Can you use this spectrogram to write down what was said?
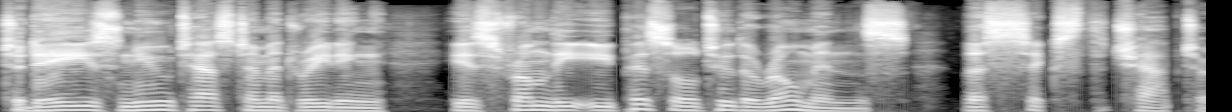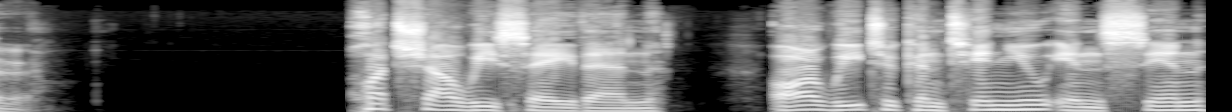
Today's New Testament reading is from the Epistle to the Romans, the sixth chapter. What shall we say then? Are we to continue in sin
